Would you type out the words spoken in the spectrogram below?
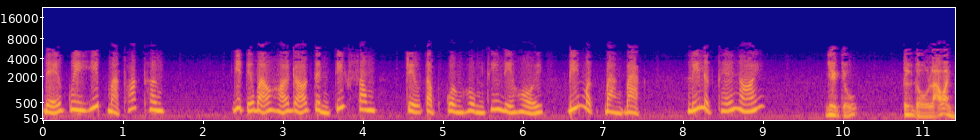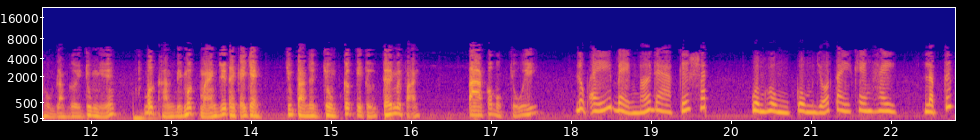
để quy hiếp mà thoát thân. Di Tiểu Bảo hỏi rõ tình tiết xong, triệu tập quần hùng thiên địa hội, bí mật bàn bạc. Lý Lực Thế nói, Dương chủ, tư đồ lão anh hùng là người trung nghĩa, bất hạnh bị mất mạng dưới tay kẻ gian. Chúng ta nên chôn cất đi tử tế mới phải. Ta có một chủ ý. Lúc ấy bèn nói ra kế sách. Quần hùng cùng vỗ tay khen hay, lập tức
